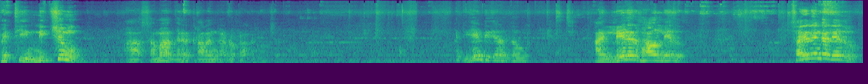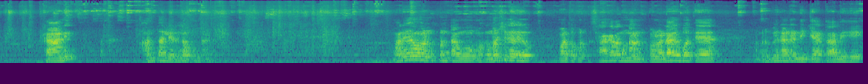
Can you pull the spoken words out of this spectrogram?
ప్రతి నిత్యము ఆ సమాధి దగ్గర కాలంగాడలో ప్రారంభించాడు. అంటే ఏంటిది అర్థం? ఆయన లేడని భావం లేదు. శరీరంగా లేదు. కానీ అంతర్లీనంగా ఉన్నాడు. మనం అనుకుంటాము ఒక మనిషిగా వాటితో సహకారంగా ఉన్నాం అనుకోండి లేకపోతే మరి పోయినాడంటే ఇంకేట అని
